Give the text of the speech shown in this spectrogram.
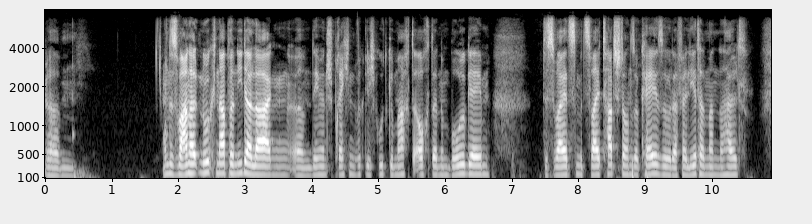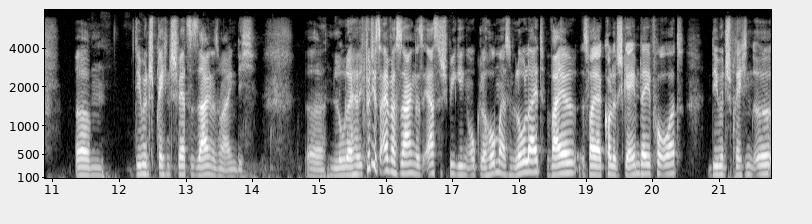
Ähm, und es waren halt nur knappe Niederlagen, ähm, dementsprechend wirklich gut gemacht, auch dann im Bowl-Game. Das war jetzt mit zwei Touchdowns okay, so da verliert man dann halt. Ähm, dementsprechend schwer zu sagen, dass man eigentlich äh, ein Lowlight. Ich würde jetzt einfach sagen, das erste Spiel gegen Oklahoma ist ein Lowlight, weil es war ja College Game Day vor Ort. Dementsprechend äh,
